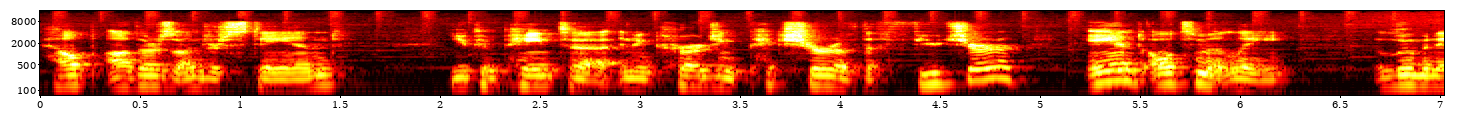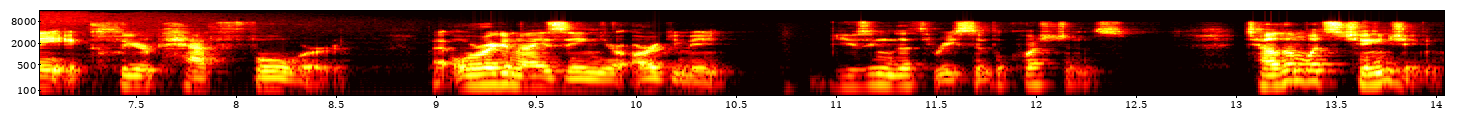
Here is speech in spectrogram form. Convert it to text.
help others understand, you can paint a, an encouraging picture of the future, and ultimately illuminate a clear path forward by organizing your argument using the three simple questions. Tell them what's changing.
